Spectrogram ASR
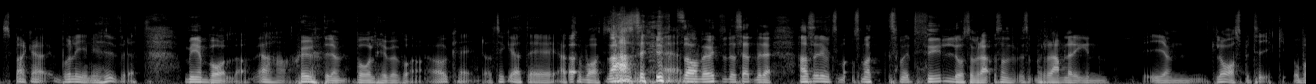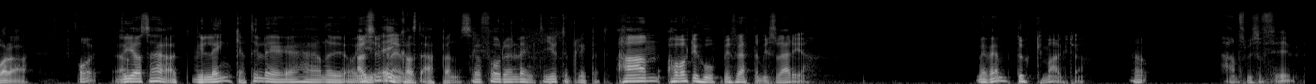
Sparkar Brolin i huvudet? Med en boll då. Jaha. Skjuter en boll i huvudet på honom. Okej, då tycker jag att det är akrobatiskt. Men han ser ut som, jag vet inte om du har sett med det, han ser ut som, som, att, som ett fyllo som, som, som ramlar in i en glasbutik och bara... Oj, Ja. Vi gör så här att vi länkar till det här nu det i. Acast-appen, så får du en länk till YouTube-klippet. Han har varit ihop med Frättam i Sverige. Med vem? Duckmark tror jag. Ja. Han som är så ful.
